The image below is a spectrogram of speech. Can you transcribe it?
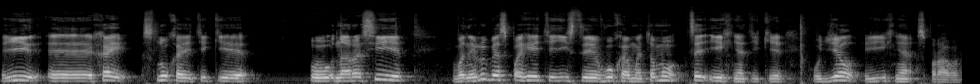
і е, хай слухає тільки у, на Росії. Вони люблять спагетті їсти вухами, тому це їхня тільки уділ і їхня справа.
